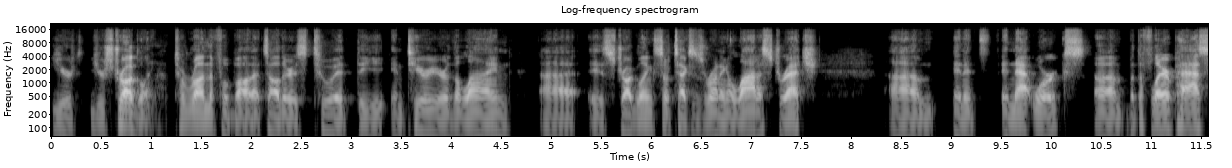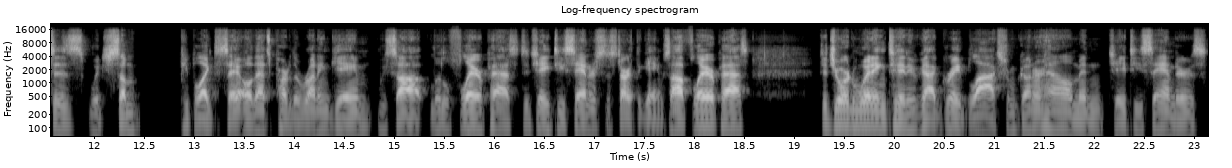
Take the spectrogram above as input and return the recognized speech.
you're you're struggling to run the football. That's all there is to it. The interior of the line uh, is struggling. So Texas is running a lot of stretch, um, and it's and that works. Um, but the flare passes, which some people like to say, oh, that's part of the running game. We saw little flare pass to JT Sanders to start the game. Saw a flare pass to Jordan Whittington, who got great blocks from Gunnar Helm and JT Sanders.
